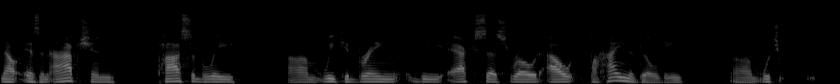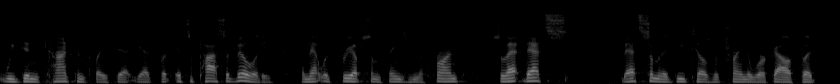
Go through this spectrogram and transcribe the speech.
Now, as an option, possibly, um, we could bring the access road out behind the building, um, which we didn't contemplate that yet, but it's a possibility, and that would free up some things in the front. So that, that's, that's some of the details we're trying to work out, but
